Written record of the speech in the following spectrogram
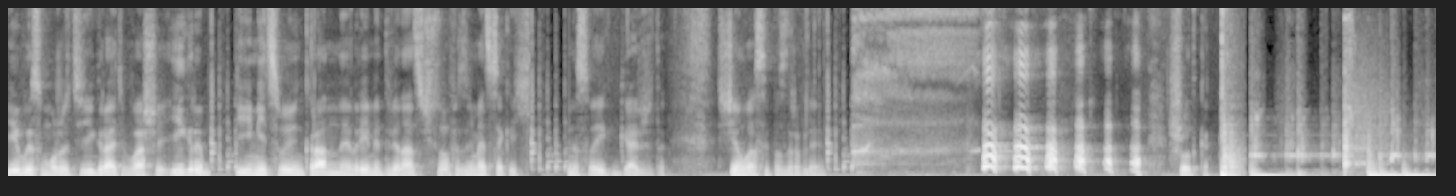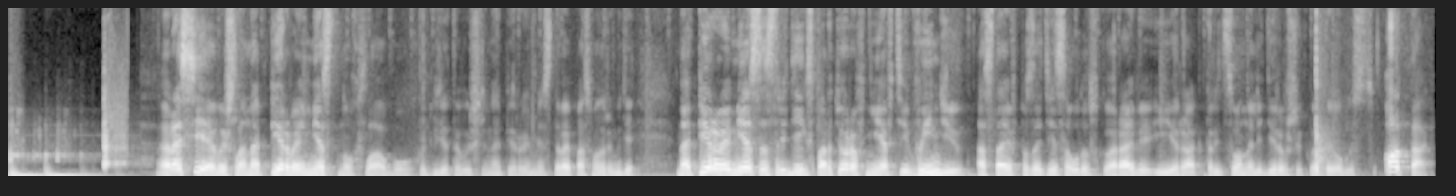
и вы сможете играть в ваши игры и иметь свое экранное время 12 часов и заниматься всякой херней на своих гаджетах. С чем вас и поздравляю. Шутка. Россия вышла на первое место, ну, слава богу, хоть где-то вышли на первое место. Давай посмотрим, где. На первое место среди экспортеров нефти в Индию, оставив позади Саудовскую Аравию и Ирак, традиционно лидировавших в этой области. Вот так.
